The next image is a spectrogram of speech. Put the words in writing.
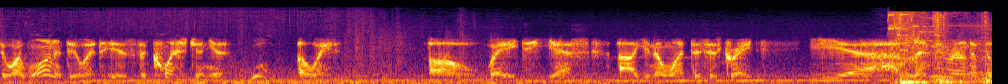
Do I want to do it is the question. You... Oh, wait. Oh, wait, yes. Uh, you know what? This is great. Yeah, let me round up the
